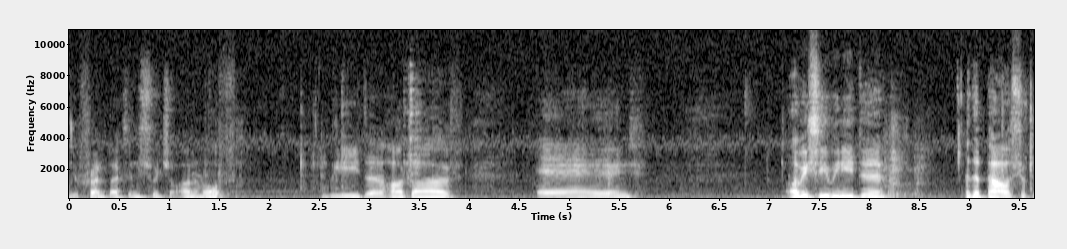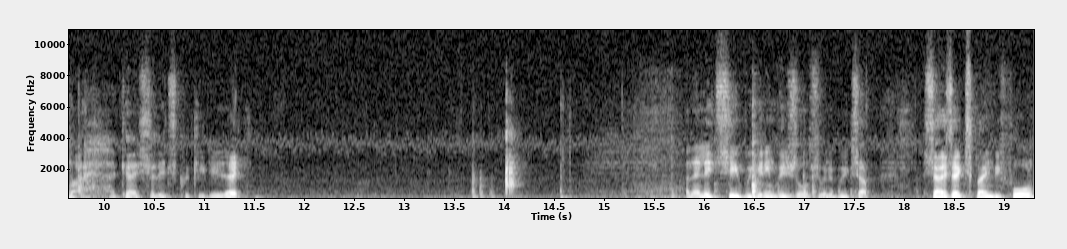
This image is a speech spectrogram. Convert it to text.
your front button switch on and off. We need the hard drive, and obviously we need the the power supply. Okay, so let's quickly do that. And then let's see if we're getting visuals when it boots up. So as I explained before,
